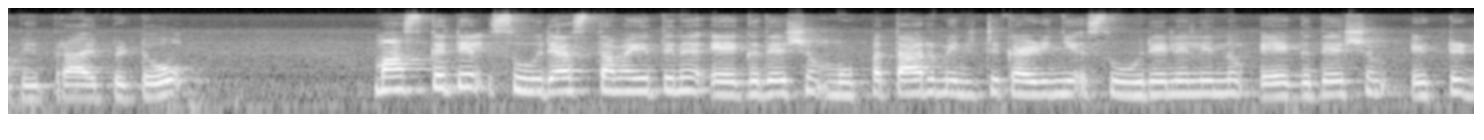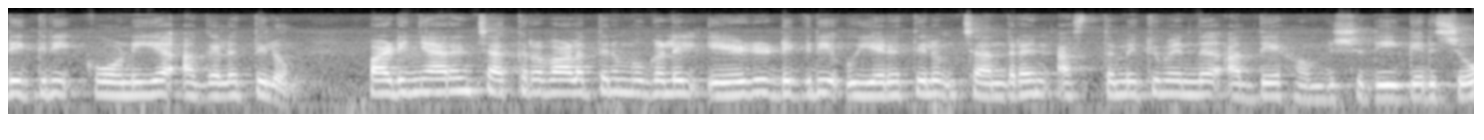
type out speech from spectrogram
അഭിപ്രായപ്പെട്ടു. മസ്കറ്റിൽ സൂര്യാസ്തമയത്തിന് ഏകദേശം മുപ്പത്താറ് മിനിറ്റ് കഴിഞ്ഞ് സൂര്യനിൽ നിന്നും ഏകദേശം എട്ട് ഡിഗ്രി കോണീയ അകലത്തിലും പടിഞ്ഞാറൻ ചക്രവാളത്തിന് മുകളിൽ ഏഴ് ഡിഗ്രി ഉയരത്തിലും ചന്ദ്രൻ അസ്തമിക്കുമെന്ന് അദ്ദേഹം വിശദീകരിച്ചു.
